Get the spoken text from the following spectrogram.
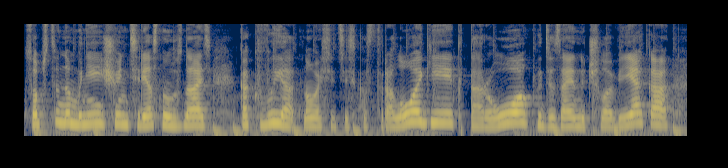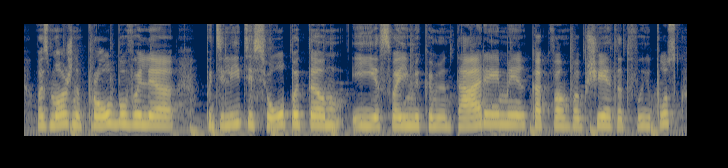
Собственно, мне еще интересно узнать, как вы относитесь к астрологии, к Таро, к дизайну человека. Возможно, пробовали, поделитесь опытом и своими комментариями, как вам вообще этот выпуск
